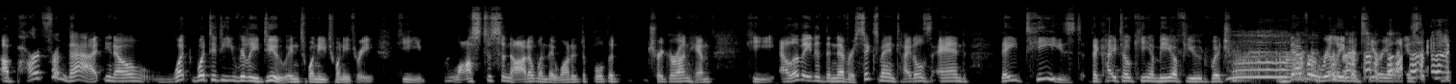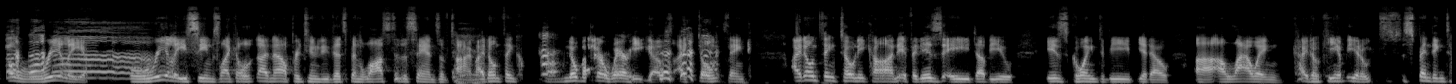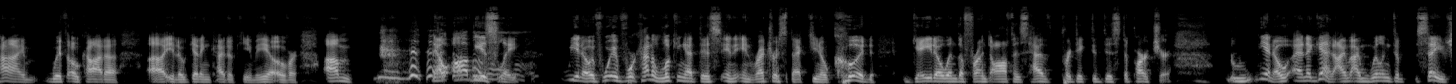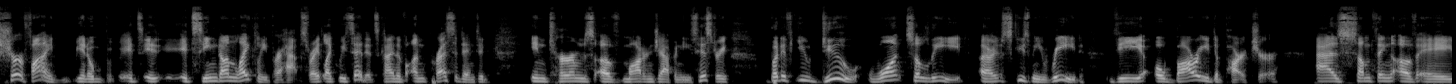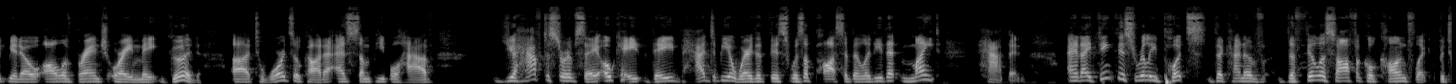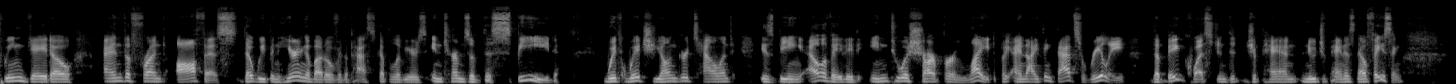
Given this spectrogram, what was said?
apart from that, you know, what what did he really do in 2023? He lost to Sanada when they wanted to pull the trigger on him. He elevated the Never Six Man titles, and they teased the Kaito Kiyomiya feud, which never really materialized. Really, really seems like a, an opportunity that's been lost to the sands of time. I don't think, no matter where he goes, I don't think I don't think Tony Khan, if it is AEW, is going to be, you know, uh, allowing Kaito Kiyomiya, you know, spending time with Okada, uh, you know, getting Kaito Kiyomiya over. Um, now, obviously, you know, if we're, if we're kind of looking at this in, in retrospect, you know, could Gedo and the front office have predicted this departure? You know, and again, I'm, I'm willing to say, sure, fine. You know, it's it, it seemed unlikely, perhaps, right? Like we said, it's kind of unprecedented in terms of modern Japanese history. But if you do want to lead, or excuse me, read the Ohbari departure as something of a you know olive branch or a make good uh, towards Okada, as some people have you have to sort of say, okay, they had to be aware that this was a possibility that might happen. And I think this really puts the kind of the philosophical conflict between Gedo and the front office that we've been hearing about over the past couple of years in terms of the speed with which younger talent is being elevated into a sharper light. And I think that's really the big question that Japan, New Japan is now facing.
